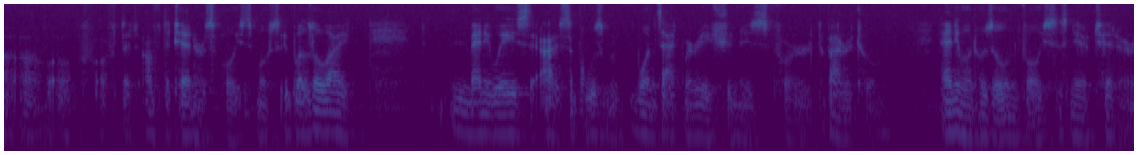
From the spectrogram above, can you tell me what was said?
of, of, of the of the tenor's voice mostly. Although I, I suppose one's admiration is for the baritone. Anyone whose own voice is near tenor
